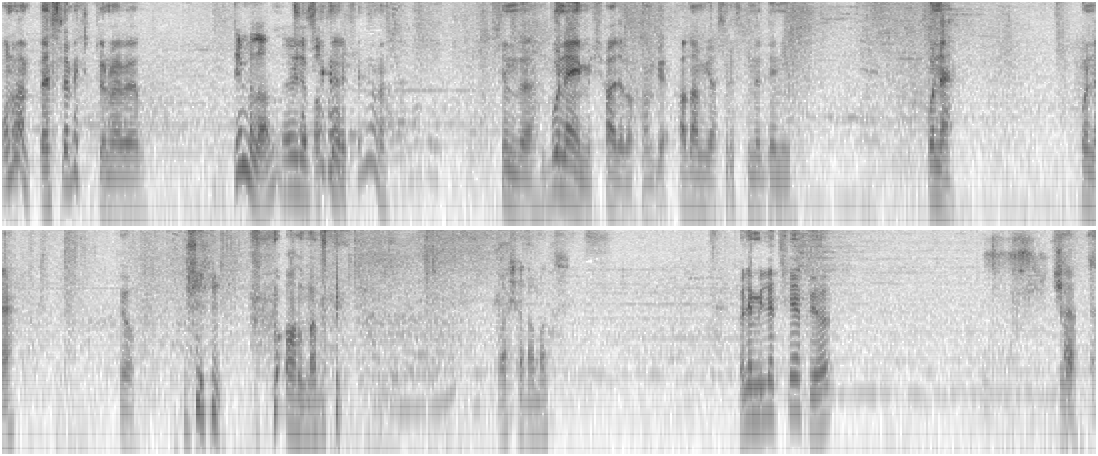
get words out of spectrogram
Onu ben beslemek istiyorum eve. Değil mi lan? Öyle Çok bakıyor. şey değil mi? Şimdi bu neymiş? Hadi bakalım bir adam gelsin üstünde deneyeyim. Bu ne? Bu ne? Yok. Olmadı. Baş alamat. Böyle millet şey yapıyor. Bir Şap. dakika.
